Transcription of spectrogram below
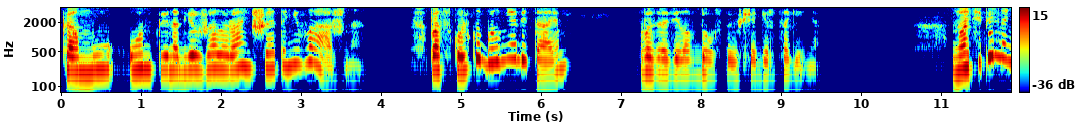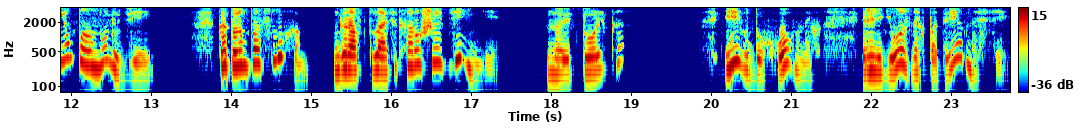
Кому он принадлежал раньше, это не важно, поскольку был необитаем, — возразила вдовствующая герцогиня. Ну а теперь на нем полно людей, которым, по слухам, граф платит хорошие деньги, но и только их духовных, религиозных потребностей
